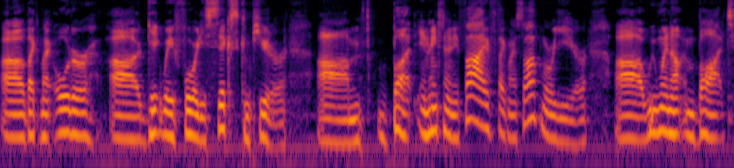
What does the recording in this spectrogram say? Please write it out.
uh, like my older uh, Gateway 486 computer. Um, but in 1995, like my sophomore year, uh, we went out and bought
